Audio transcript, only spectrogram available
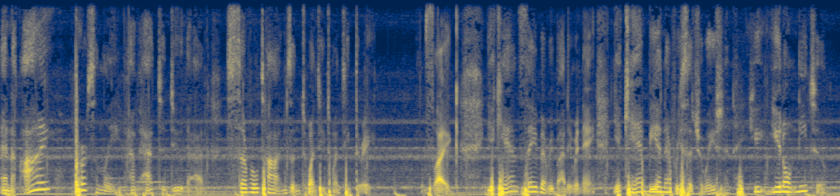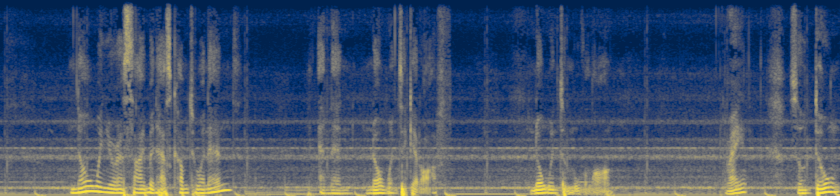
And I personally have had to do that several times in 2023. It's like you can't save everybody, Renee. You can't be in every situation. You you don't need to. Know when your assignment has come to an end and then know when to get off. Know when to move along. Right? So don't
